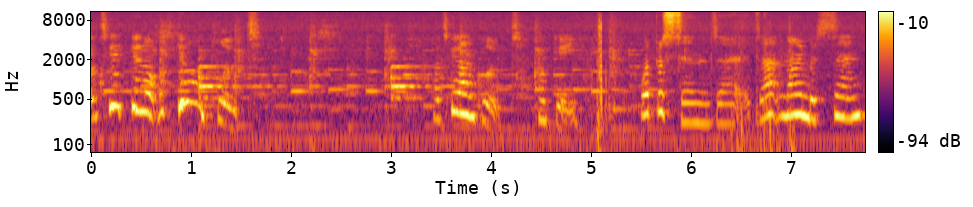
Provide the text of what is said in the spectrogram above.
let's get get on let's get on Plute. Let's get on Plute. Okay, what percent is that? It's at nine percent.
